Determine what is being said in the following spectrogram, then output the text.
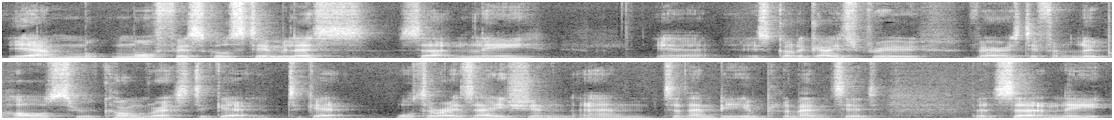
yeah, more fiscal stimulus certainly. Yeah, it's got to go through various different loopholes through Congress to get to get authorization and to then be implemented. But certainly,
